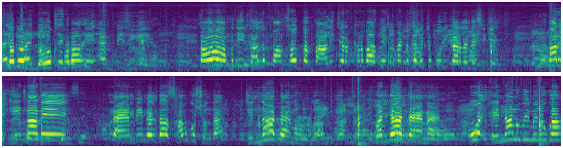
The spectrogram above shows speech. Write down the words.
ਜਦੋਂ ਲੋਕ ਸਭਾ ਦੇ ਐਮਪੀ ਸੀਗੇ ਤਾਂ ਉਹ ਆਪਣੀ ਗੱਲ 543 ਚ ਰੱਖਣ ਵਾਸਤੇ ਇੱਕ ਮਿੰਟ ਦੇ ਵਿੱਚ ਪੂਰੀ ਕਰ ਲੈਂਦੇ ਸੀਗੇ। ਪਰ ਇਹਨਾਂ ਨੇ ਟਾਈਮ ਵੀ ਮਿਲਦਾ, ਸਭ ਕੁਝ ਹੁੰਦਾ। ਜਿੰਨਾ ਟਾਈਮ ਹੋਊਗਾ, ਵੱਡਾ ਟਾਈਮ ਹੈ, ਉਹ ਇਹਨਾਂ ਨੂੰ ਵੀ ਮਿਲੂਗਾ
